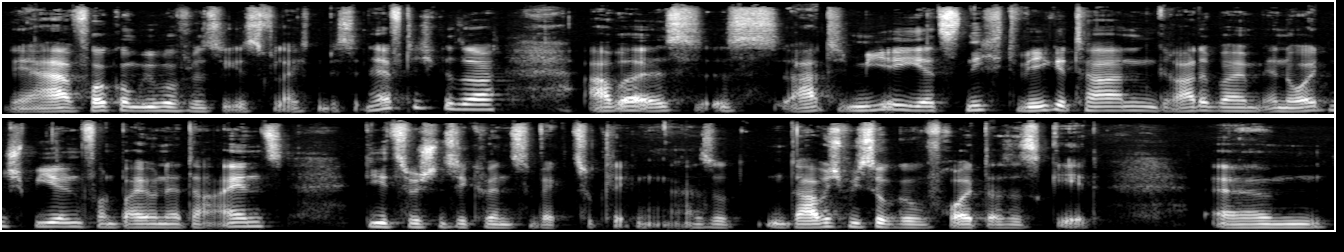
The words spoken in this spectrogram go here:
ja, vollkommen überflüssig ist vielleicht ein bisschen heftig gesagt, aber es, es hat mir jetzt nicht wehgetan, gerade beim erneuten Spielen von Bayonetta 1, die Zwischensequenzen wegzuklicken. Also da habe ich mich so gefreut, dass es geht. Ähm,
